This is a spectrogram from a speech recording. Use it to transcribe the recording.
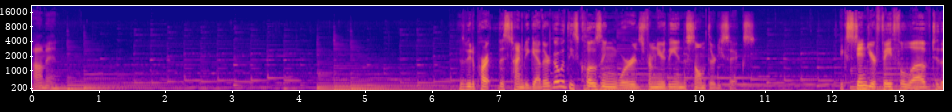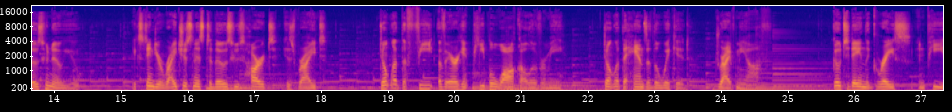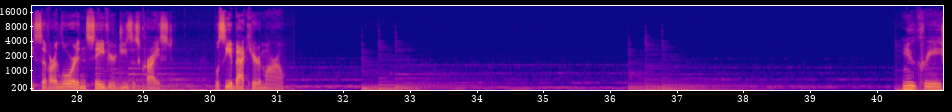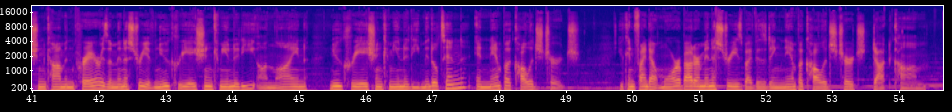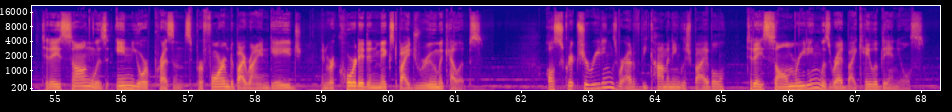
Amen. As we depart this time together, go with these closing words from near the end of Psalm 36. Extend your faithful love to those who know you. Extend your righteousness to those whose heart is right. Don't let the feet of arrogant people walk all over me. Don't let the hands of the wicked drive me off. Go today in the grace and peace of our Lord and Savior Jesus Christ. We'll see you back here tomorrow. New Creation Common Prayer is a ministry of New Creation Community Online, New Creation Community Middleton, and Nampa College Church. You can find out more about our ministries by visiting nampacollegechurch.com. Today's song was In Your Presence, performed by Ryan Gage and recorded and mixed by Drew McKellips. All scripture readings were out of the Common English Bible. Today's psalm reading was read by Caleb Daniels.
